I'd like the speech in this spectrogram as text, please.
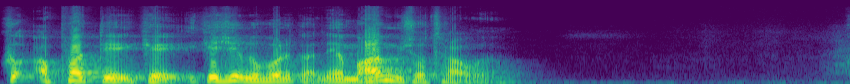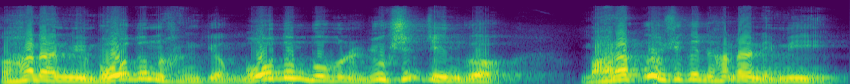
그 아파트에 이렇게 계시는 거 보니까 내 마음이 좋더라고요. 그 하나님이 모든 환경, 모든 부분을 육신적인 거 말할 것 없이 그냥 하나님이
